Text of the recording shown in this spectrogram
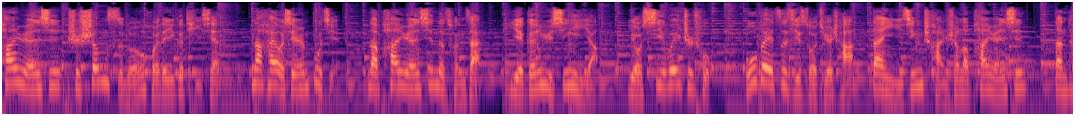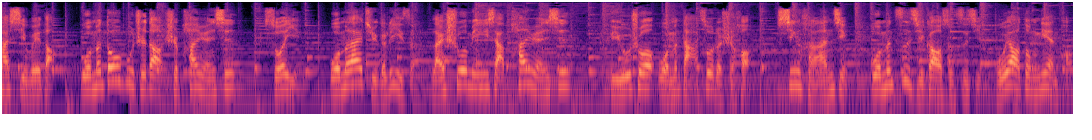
攀缘心是生死轮回的一个体现。那还有些人不解，那攀缘心的存在也跟欲心一样，有细微之处，不被自己所觉察，但已经产生了攀缘心，但它细微到我们都不知道是攀缘心。所以，我们来举个例子来说明一下攀缘心。比如说，我们打坐的时候，心很安静，我们自己告诉自己不要动念头，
